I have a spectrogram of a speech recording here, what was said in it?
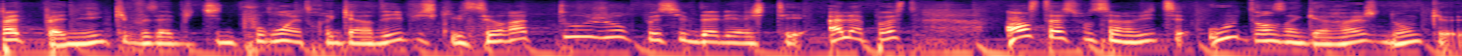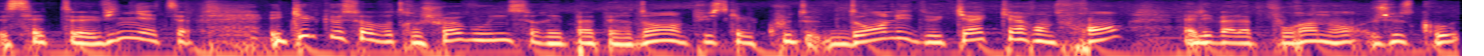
pas de panique, vos habitudes pourront être gardées puisqu'il sera toujours possible d'aller acheter à la poste, en station-service ou dans un garage, donc cette vignette. Et quel que soit votre choix, vous ne serez pas perdant hein, puisqu'elle coûte dans les deux cas 40 francs. Elle est valable pour un an jusqu'au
